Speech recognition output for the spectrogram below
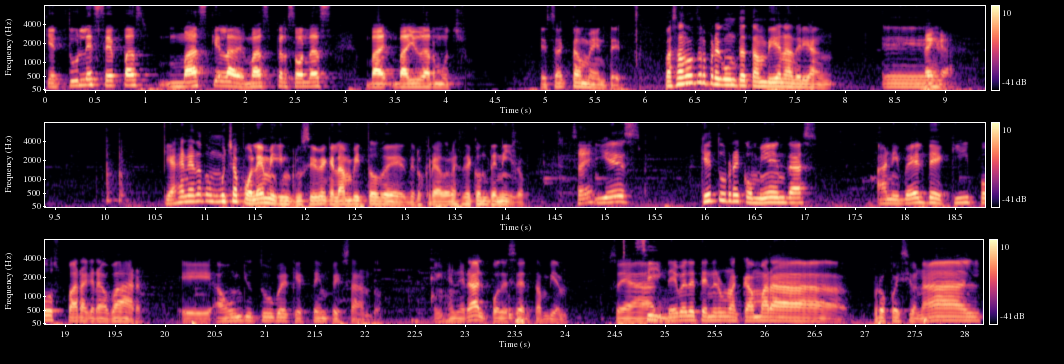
que tú le sepas más que las demás personas, va, va, a ayudar mucho. Exactamente. Pasando a otra pregunta también, Adrián. Eh, Venga que ha generado mucha polémica, inclusive en el ámbito de, los creadores de contenido. ¿Sí? Y es, ¿qué tú recomiendas a nivel de equipos para grabar eh, a un youtuber que esté empezando? En general puede ser también. O sea, debe de tener una cámara profesional.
